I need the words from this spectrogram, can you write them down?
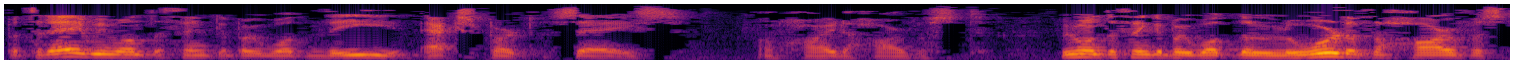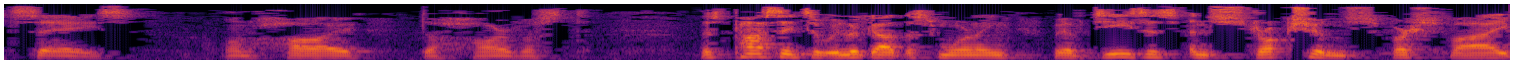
But today we want to think about what the expert says on how to harvest. We want to think about what the Lord of the harvest says on how to harvest. This passage that we look at this morning, we have Jesus' instructions, verse 5.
